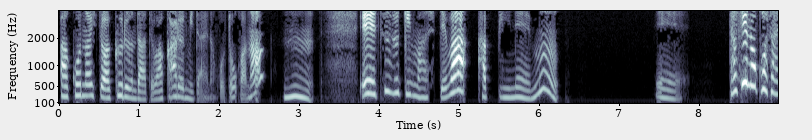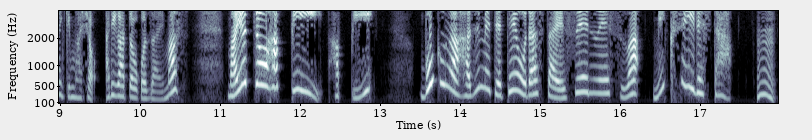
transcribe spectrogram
あ、この人は来るんだってわかるみたいなことかな？うん。えー、続きましては、ハッピーネーム、えー、たけのこさん行きましょう。ありがとうございます。まゆちょうハッピー、ハッピー？僕が初めて手を出した SNS はミクシーでした。うん。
